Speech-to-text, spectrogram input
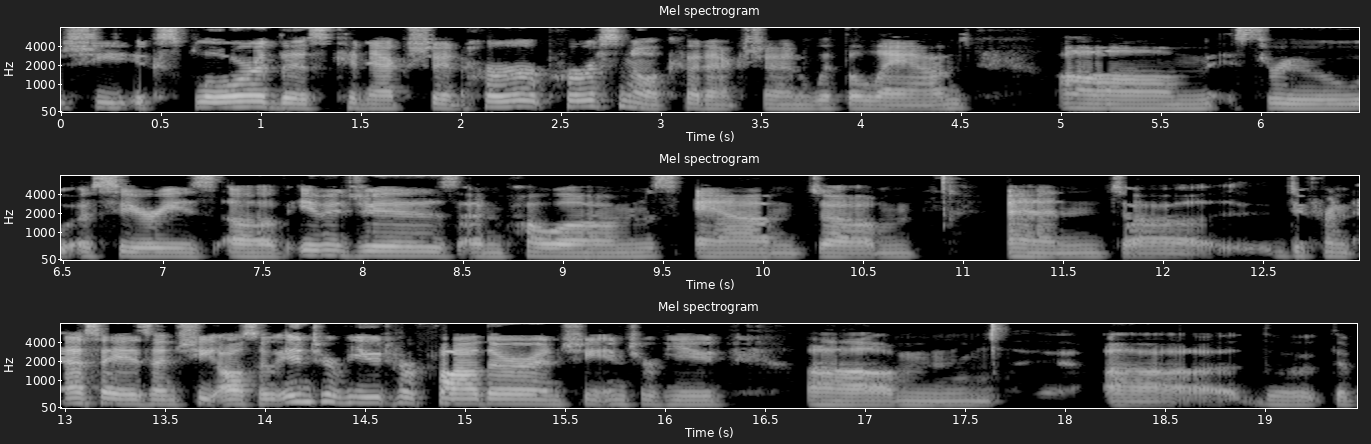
she explored this connection, her personal connection with the land, um, through a series of images and poems and um, and uh, different essays. And she also interviewed her father, and she interviewed um, uh, the the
